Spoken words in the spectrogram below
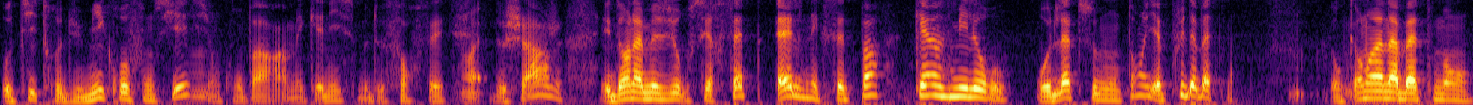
au titre du micro-foncier, si mm. on compare un mécanisme de forfait de charge, et dans la mesure où ces recettes, elles, n'excèdent pas 15 000 euros. Au-delà de ce montant, il n'y a plus d'abattement. Mm. Donc on a un abattement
